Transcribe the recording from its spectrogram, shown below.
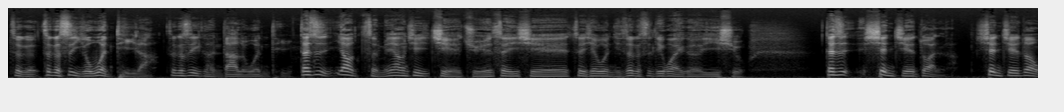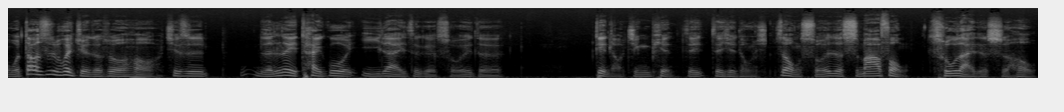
这个这个是一个问题啦，这个是一个很大的问题。但是要怎么样去解决这一些这些问题，这个是另外一个 issue。但是现阶段了，现阶段我倒是会觉得说，哈，其实人类太过依赖这个所谓的。电脑晶片这这些东西，这种所谓的 smartphone 出来的时候，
